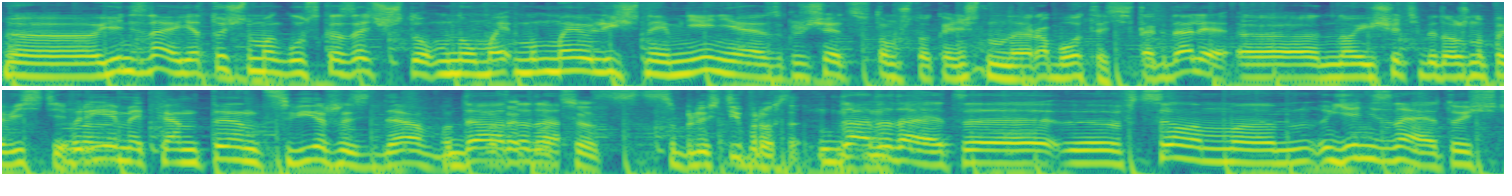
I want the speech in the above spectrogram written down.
Э, Я не знаю, я точно могу сказать, что ну, мое личное мнение заключается в том, что, конечно, надо работать и так далее, э, но еще тебе должно повести. Время, контент, свежесть, да? Вот, Да, вот да, это да. вот все соблюсти просто. Да, да, да, это в целом, я не знаю, то есть,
